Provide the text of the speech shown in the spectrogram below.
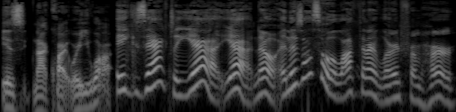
is not quite where you are. Exactly. Yeah. Yeah. No. And there's also a lot that I've learned from her.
